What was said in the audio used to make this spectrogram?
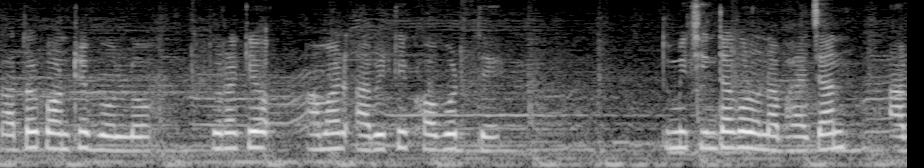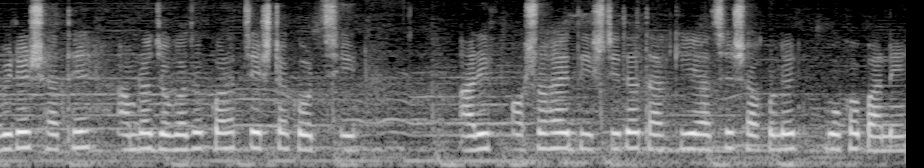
কাতর কণ্ঠে বলল, তোরা কেউ আমার আবিরকে খবর দে। তুমি চিন্তা করো না ভাইজান, আবিরের সাথে আমরা যোগাযোগ করার চেষ্টা করছি। আরিফ অসহায় দৃষ্টিতে তাকিয়ে আছে সকলের মুখপানে।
